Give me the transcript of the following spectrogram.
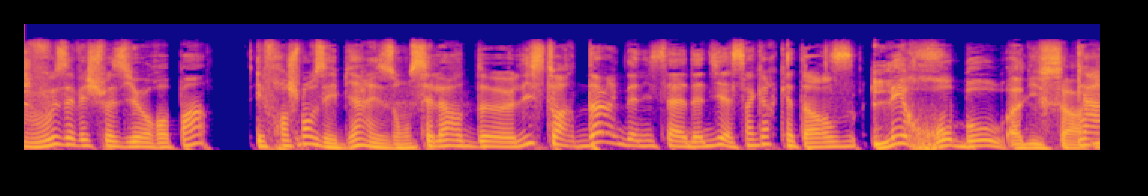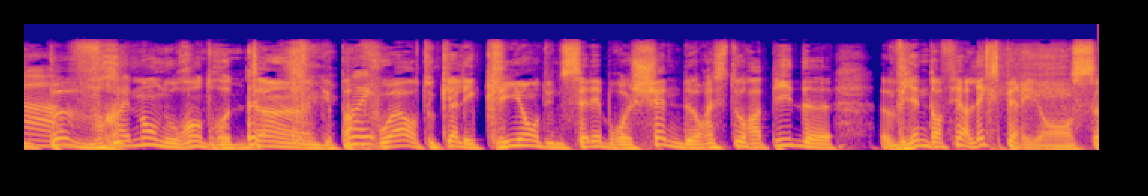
Vous avez choisi Europe 1. Et franchement, vous avez bien raison. C'est l'heure de l'histoire dingue d'Anissa Haddadi à 5h14. Les robots, Anissa, Ah. ils peuvent vraiment nous rendre dingues. Parfois, en tout cas, les clients d'une célèbre chaîne de resto rapide euh, viennent d'en faire l'expérience.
